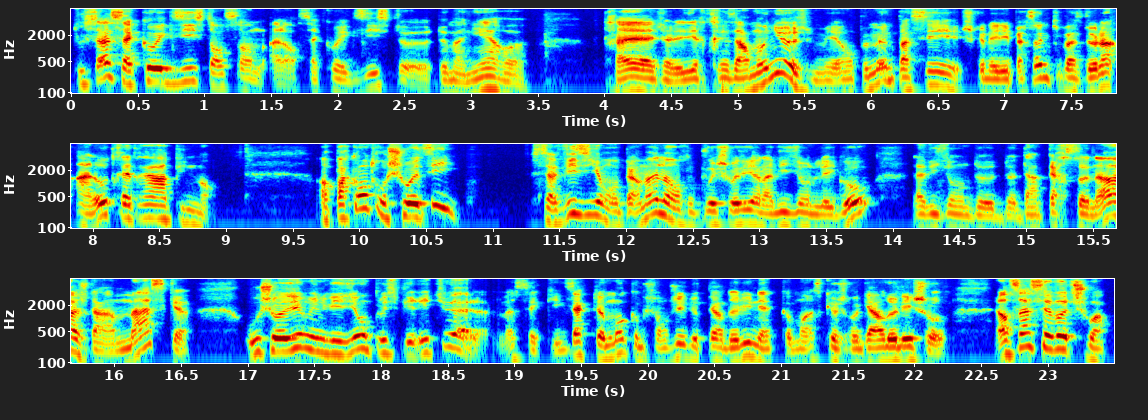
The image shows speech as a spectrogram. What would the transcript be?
tout ça, ça coexiste ensemble. Alors, ça coexiste de manière très, j'allais dire, très harmonieuse, mais on peut même passer, je connais des personnes qui passent de l'un à l'autre très, très rapidement. Alors, par contre, on choisit sa vision en permanence. Vous pouvez choisir la vision de l'ego, la vision d'un personnage, d'un masque, ou choisir une vision plus spirituelle. C'est exactement comme changer de paire de lunettes. Comment est-ce que je regarde les choses Alors ça, c'est votre choix.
